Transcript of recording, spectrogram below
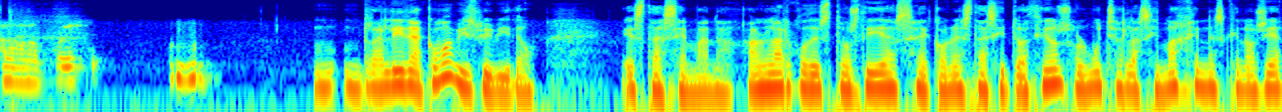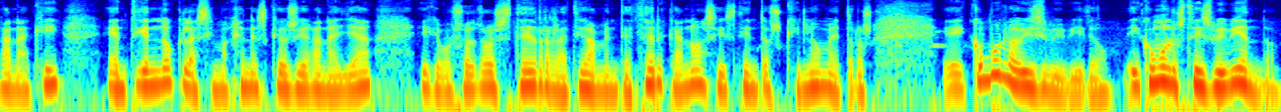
Ah, pues, Ralina, ¿cómo habéis vivido esta semana? A lo largo de estos días eh, con esta situación son muchas las imágenes que nos llegan aquí. Entiendo que las imágenes que os llegan allá y que vosotros estéis relativamente cerca, ¿no? A 600 kilómetros. Eh, ¿Cómo lo habéis vivido y cómo lo estáis viviendo?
